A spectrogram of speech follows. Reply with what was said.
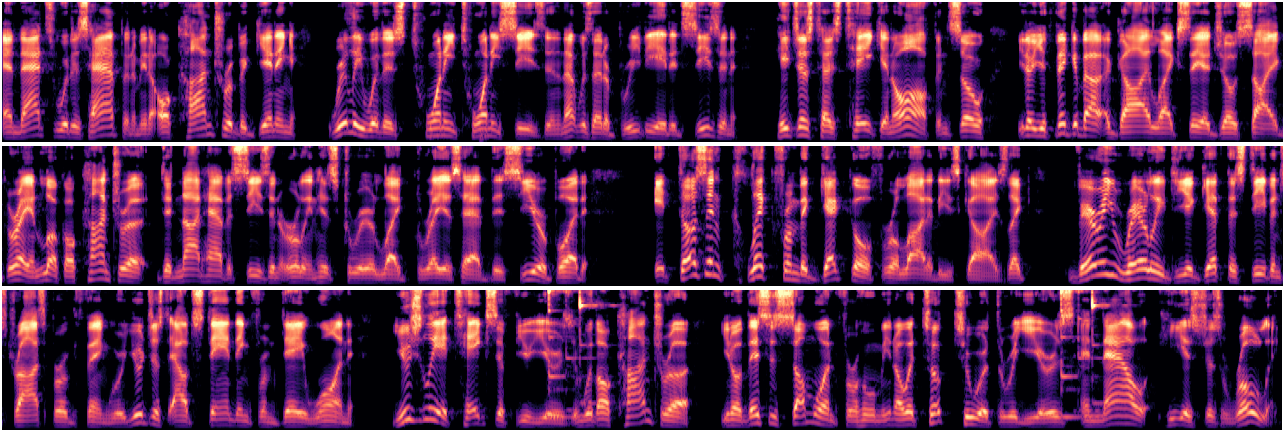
And that's what has happened. I mean, Alcantara beginning really with his 2020 season, and that was that abbreviated season, he just has taken off. And so, you know, you think about a guy like, say, a Josiah Gray, and look, Alcantara did not have a season early in his career like Gray has had this year, but it doesn't click from the get go for a lot of these guys. Like, very rarely do you get the Stephen Strasburg thing where you're just outstanding from day one. Usually it takes a few years. And with Alcantara, you know, this is someone for whom, you know, it took two or three years, and now he is just rolling.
